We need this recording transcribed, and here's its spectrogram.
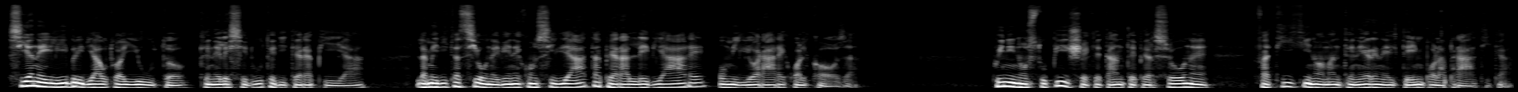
Sia nei libri di autoaiuto che nelle sedute di terapia, la meditazione viene consigliata per alleviare o migliorare qualcosa. Quindi non stupisce che tante persone fatichino a mantenere nel tempo la pratica.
